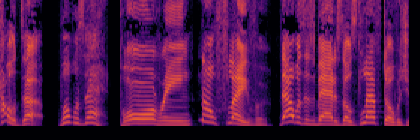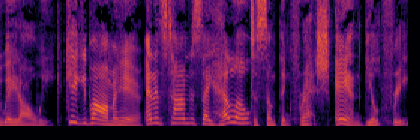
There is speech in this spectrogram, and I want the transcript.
Hold up. What was that? Boring. No flavor. That was as bad as those leftovers you ate all week. Kiki Palmer here, and it's time to say hello to something fresh and guilt-free.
